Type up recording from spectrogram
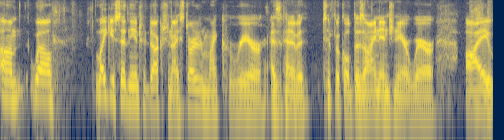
Um, well, like you said in the introduction, I started my career as kind of a typical design engineer where I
